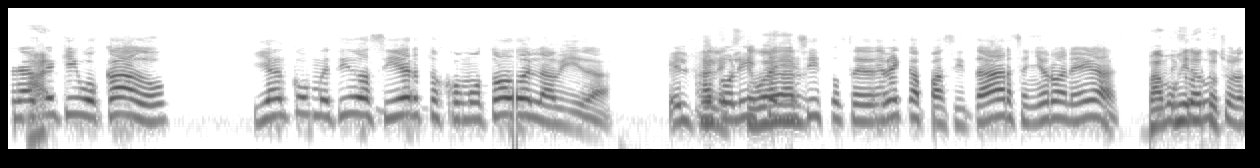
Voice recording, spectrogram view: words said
Se han Ah. equivocado y han cometido aciertos como todo en la vida. El futbolista, dar- insisto, se debe capacitar, señor Vanegas. Vamos a ir a otro-.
